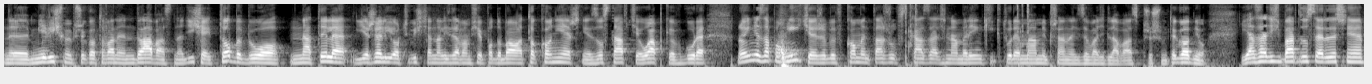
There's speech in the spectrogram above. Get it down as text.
e, mieliśmy przygotowane dla Was na dzisiaj, to by było na tyle. Jeżeli oczywiście analiza Wam się podobała, to koniecznie zostawcie łapkę w górę. No i nie zapomnijcie, żeby w komentarzu wskazać nam rynki, które mamy przeanalizować dla Was w przyszłym tygodniu. Ja za dziś bardzo serdecznie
